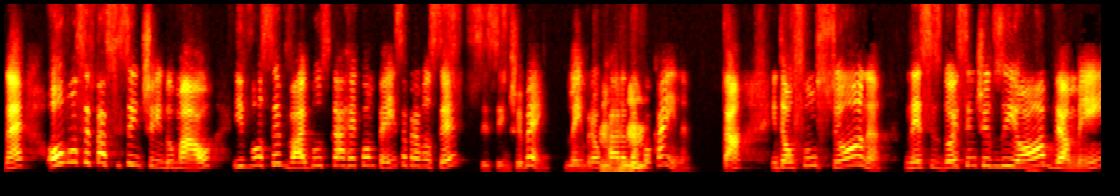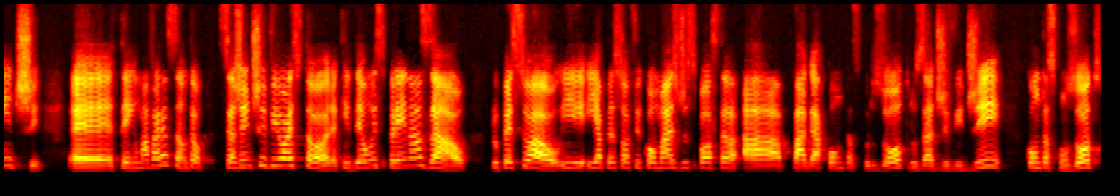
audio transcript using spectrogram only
né? Ou você está se sentindo mal e você vai buscar recompensa para você se sentir bem. Lembra o cara uhum. da cocaína, tá? Então funciona nesses dois sentidos e, obviamente, é, tem uma variação. Então, se a gente viu a história que deu um spray nasal para o pessoal e, e, a pessoa ficou mais disposta a pagar contas para os outros, a dividir contas com os outros,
